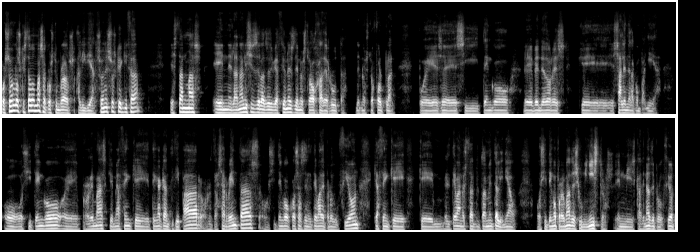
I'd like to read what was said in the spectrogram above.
pues son los que estamos más acostumbrados a lidiar. Son esos que quizá están más en el análisis de las desviaciones de nuestra hoja de ruta, de nuestro for plan. Pues eh, si tengo eh, vendedores que salen de la compañía, o si tengo eh, problemas que me hacen que tenga que anticipar o retrasar ventas, o si tengo cosas en el tema de producción que hacen que, el tema no está totalmente alineado, o si tengo problemas de suministros en mis cadenas de producción,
